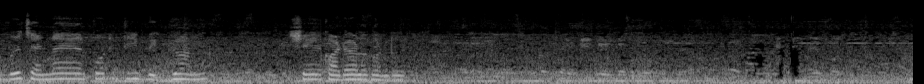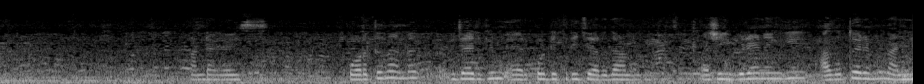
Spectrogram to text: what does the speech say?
ഇവിടെ ചെന്നൈ എയർപോർട്ട് ഇത്തിരി ബിഗാണ് പക്ഷേ കടകളൊക്കെ ഉണ്ട് കണ്ട ഗൈസ് പുറത്തുനിന്ന് വിചാരിക്കും എയർപോർട്ട് ഇത്തിരി ചെറുതാണ്. പക്ഷെ ഇവിടെ ആണെങ്കിൽ അകത്ത് വരുമ്പോൾ നല്ല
